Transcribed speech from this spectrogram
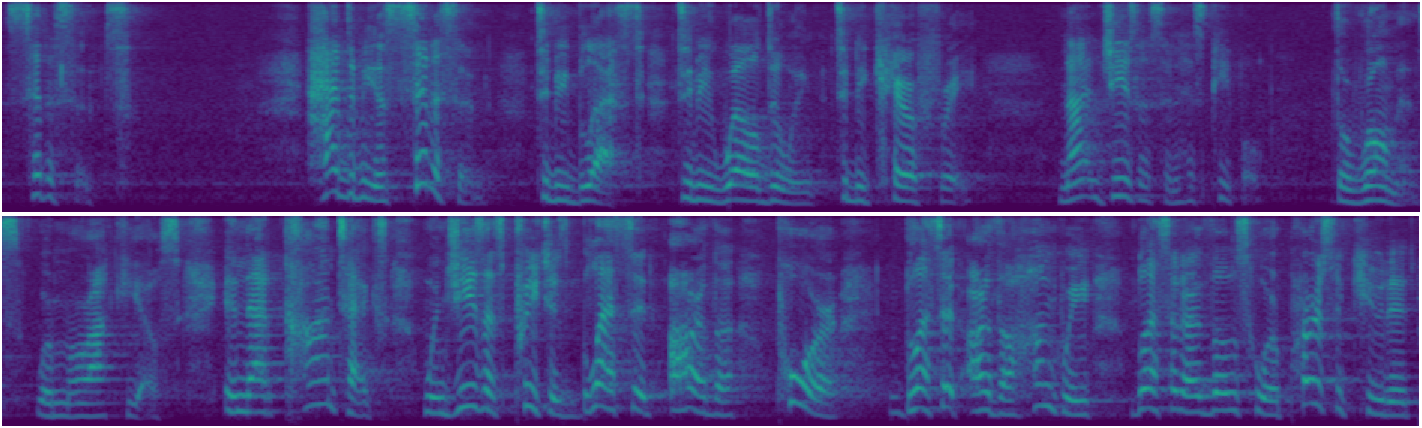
citizens. Had to be a citizen to be blessed, to be well doing, to be carefree. Not Jesus and his people. The Romans were Makarios. In that context, when Jesus preaches, Blessed are the poor, blessed are the hungry, blessed are those who are persecuted,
